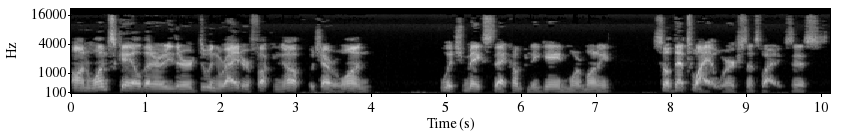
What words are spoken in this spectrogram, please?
on one scale that are either doing right or fucking up, whichever one, which makes that company gain more money. So that's why it works. That's why it exists.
